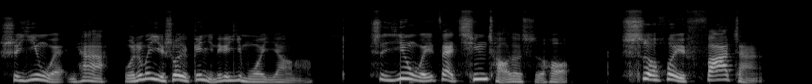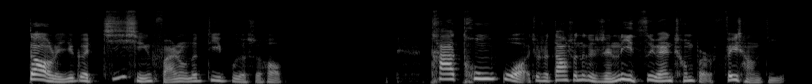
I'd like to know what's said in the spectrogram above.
是因为你看啊，我这么一说就跟你那个一模一样了，是因为在清朝的时候，社会发展到了一个畸形繁荣的地步的时候，他通过就是当时那个人力资源成本非常低，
